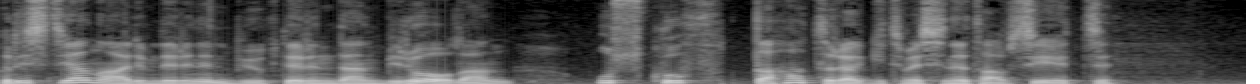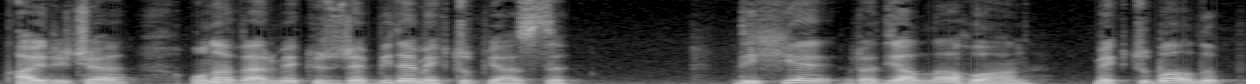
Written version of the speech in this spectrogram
Hristiyan alimlerinin büyüklerinden biri olan Uskuf Dahatır'a gitmesini tavsiye etti. Ayrıca ona vermek üzere bir de mektup yazdı. Dihye radıyallahu an mektubu alıp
